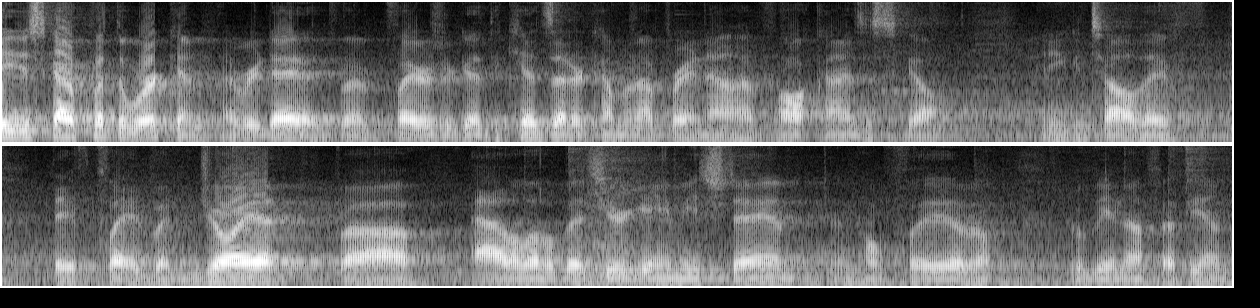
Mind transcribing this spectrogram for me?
You just got to put the work in every day. The players are good. The kids that are coming up right now have all kinds of skill, and you can tell they've they've played. But enjoy it. Uh, add a little bit to your game each day, and, and hopefully it'll it'll be enough at the end.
